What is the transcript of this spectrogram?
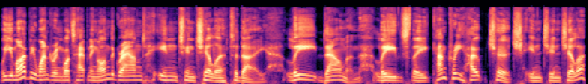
Well, you might be wondering what's happening on the ground in Chinchilla today. Lee Dallman leads the Country Hope Church in Chinchilla.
